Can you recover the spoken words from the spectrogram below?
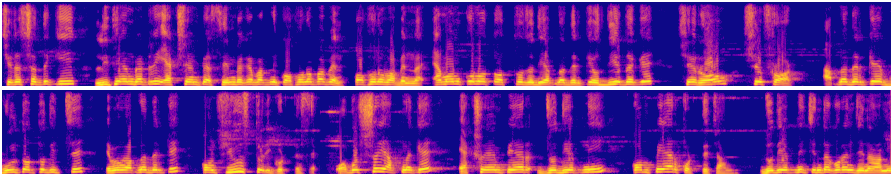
সেটার সাথে কি লিথিয়াম ব্যাটারি একশো এম্পিয়ার সেম ব্যাকআপ আপনি কখনো পাবেন? কখনো পাবেন না। এমন কোন তথ্য যদি আপনাদের কেউ দিয়ে থাকে, সে রং সে ফ্রড আপনাদেরকে ভুল তথ্য দিচ্ছে এবং আপনাদেরকে কনফিউজ তৈরি করতেছে। অবশ্যই আপনাকে একশো এম্পিয়ার যদি আপনি কম্পেয়ার করতে চান। যদি আপনি চিন্তা করেন যে না, আমি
